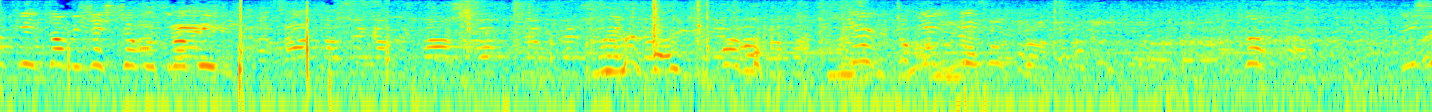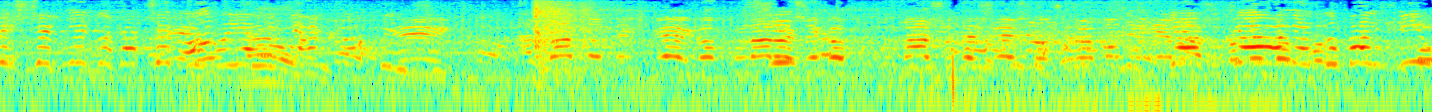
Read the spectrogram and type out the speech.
okien, co wy żeście mu zrobili. Nie, nie, nie, nie. Zostaw. Wy żeście w niego zaczepił, bo ja widziałam z okien wszystko. A za to tych dźwięk, okularach, że go nie Ja widziałam, jak go pan bił.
